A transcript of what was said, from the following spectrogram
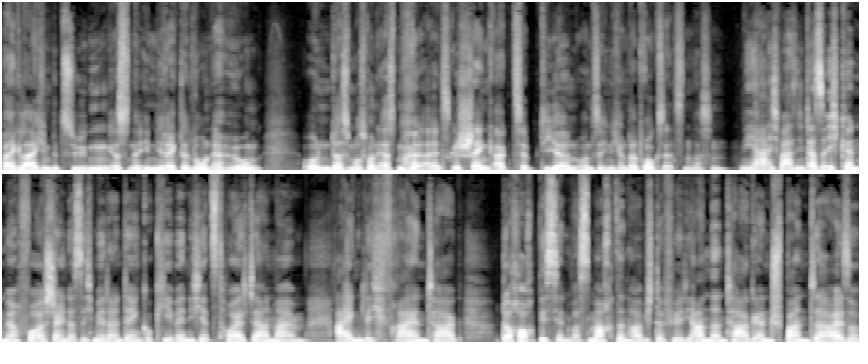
bei gleichen Bezügen ist eine indirekte Lohnerhöhung. Und das muss man erstmal als Geschenk akzeptieren und sich nicht unter Druck setzen lassen. Ja, ich weiß nicht. Also ich könnte mir auch vorstellen, dass ich mir dann denke, okay, wenn ich jetzt heute an meinem eigentlich freien Tag doch auch ein bisschen was mache, dann habe ich dafür die anderen Tage entspannter. Also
